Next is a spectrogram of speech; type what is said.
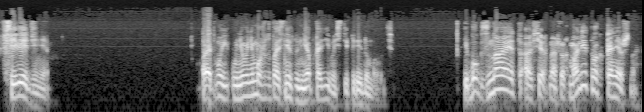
всеведением. Поэтому у него не может возникнуть необходимости передумывать. И Бог знает о всех наших молитвах, конечно.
